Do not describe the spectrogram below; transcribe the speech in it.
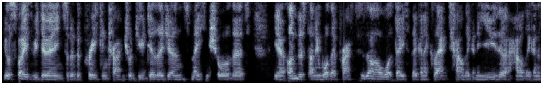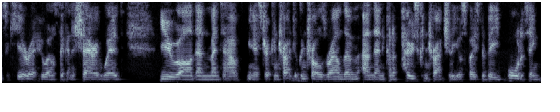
you're supposed to be doing sort of the pre-contractual due diligence, making sure that you know understanding what their practices are, what data they're going to collect, how they're going to use it, how they're going to secure it, who else they're going to share it with. You are then meant to have you know strict contractual controls around them, and then kind of post-contractually, you're supposed to be auditing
